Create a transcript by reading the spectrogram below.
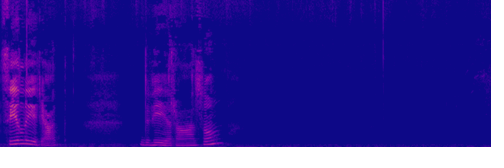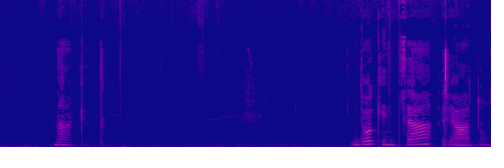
Цілий ряд. Дві разом. Накид. До кінця ряду.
